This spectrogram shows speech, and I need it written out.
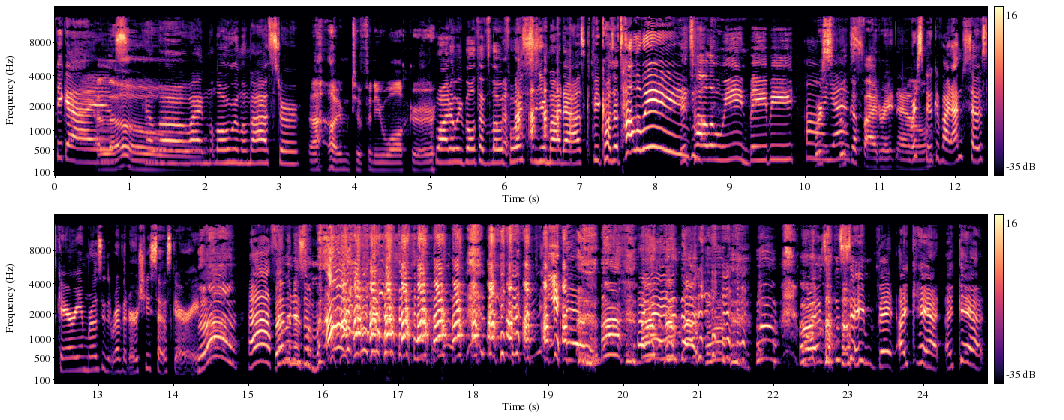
Up, you guys? Hello. Hello, I'm Logan LaMaster. I'm Tiffany Walker. Why do we both have low voices, you might ask? Because it's Halloween! It's Halloween, baby. Aw, We're yes. spookified right now. We're spookified. I'm so scary. I'm Rosie the Riveter. She's so scary. Ah, ah, feminism. feminism. I hated that. Rhymes with the same bit. I can't. I can't.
